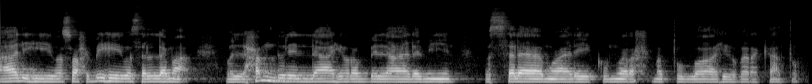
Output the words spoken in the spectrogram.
ആലിഹി വസഹബിഹി വസല്ലമ. വൽഹംദുലില്ലാഹി റബ്ബിൽ ആലമീൻ. വസ്സലാമലൈക്കും വറഹ്മത്തുള്ളാഹി വബറകാതുഹു.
